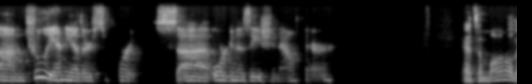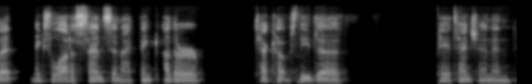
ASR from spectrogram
um, truly any other support uh, organization out there. Yeah it's a model that makes a lot of sense and i think other tech hubs need to pay attention. And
